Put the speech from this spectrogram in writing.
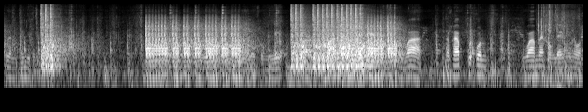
เพื่อนเพื่อนอยู่ตรงนี้ตรงนี้ว่าว่านะครับทุกคนว่าไม่ได้ของแรงแน่นอน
